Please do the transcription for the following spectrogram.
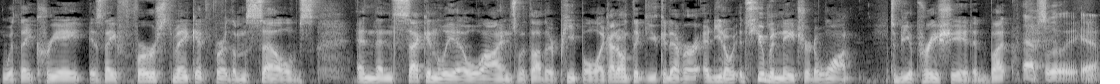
what they create is they first make it for themselves, and then secondly, it aligns with other people. Like I don't think you could ever, and you know, it's human nature to want to be appreciated, but Absolutely, yeah.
